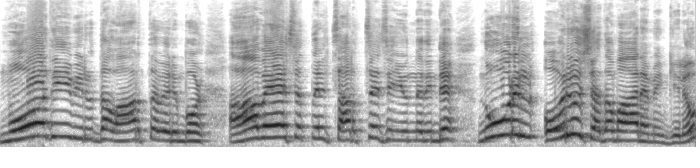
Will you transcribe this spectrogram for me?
മോദി വിരുദ്ധ വാർത്ത വരുമ്പോൾ ആവേശത്തിൽ ചർച്ച ചെയ്യുന്നതിന്റെ നൂറിൽ ഒരു ശതമാനമെങ്കിലും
